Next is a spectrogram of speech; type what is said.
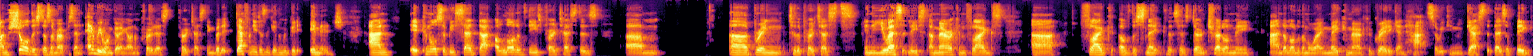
I'm sure this doesn't represent everyone going out and protest protesting, but it definitely doesn't give them a good image. And it can also be said that a lot of these protesters um, uh, bring to the protests in the US, at least, American flags, uh, flag of the snake that says "Don't tread on me," and a lot of them are wearing "Make America Great Again" hats. So we can guess that there's a big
